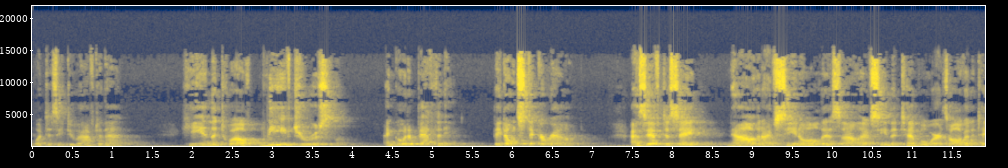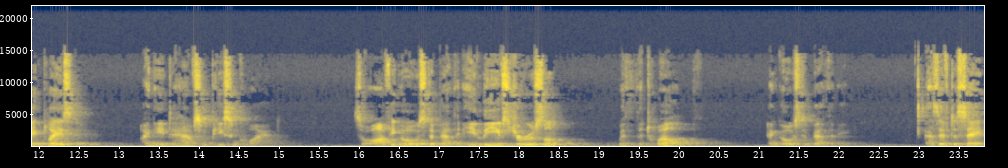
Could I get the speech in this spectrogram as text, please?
what does he do after that? He and the 12 leave Jerusalem and go to Bethany. They don't stick around. As if to say, now that I've seen all this, now that I've seen the temple where it's all going to take place, I need to have some peace and quiet. So off he goes to Bethany. He leaves Jerusalem with the 12 and goes to Bethany. As if to say,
